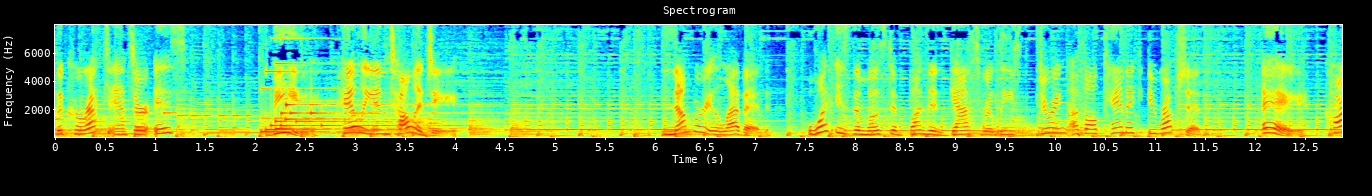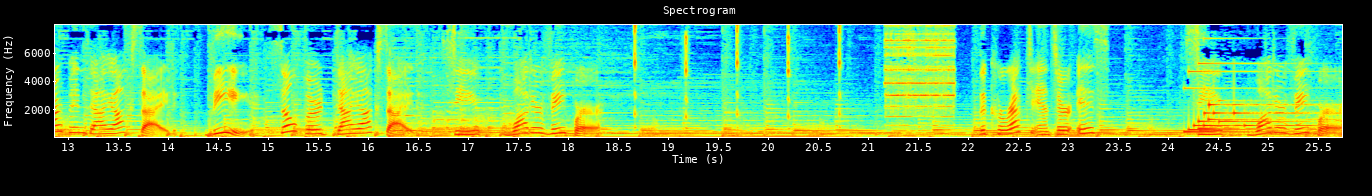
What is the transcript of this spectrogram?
The correct answer is B. Paleontology Number 11. What is the most abundant gas released during a volcanic eruption? A. Carbon dioxide B. Sulfur dioxide C. Water vapor The correct answer is C. Water vapor.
